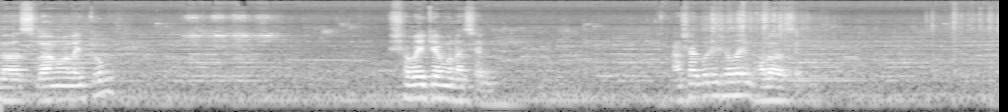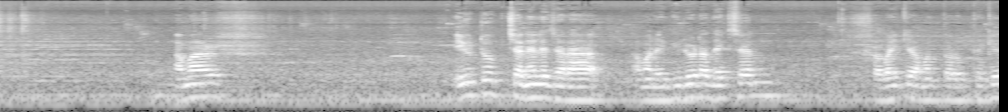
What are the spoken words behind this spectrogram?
হ্যালো, আসসালামু আলাইকুম। সবাই কেমন আছেন? আশা করি সবাই ভালো আছেন। আমার ইউটিউব চ্যানেলে যারা আমার এই ভিডিওটা দেখছেন, সবাইকে আমার তরফ থেকে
